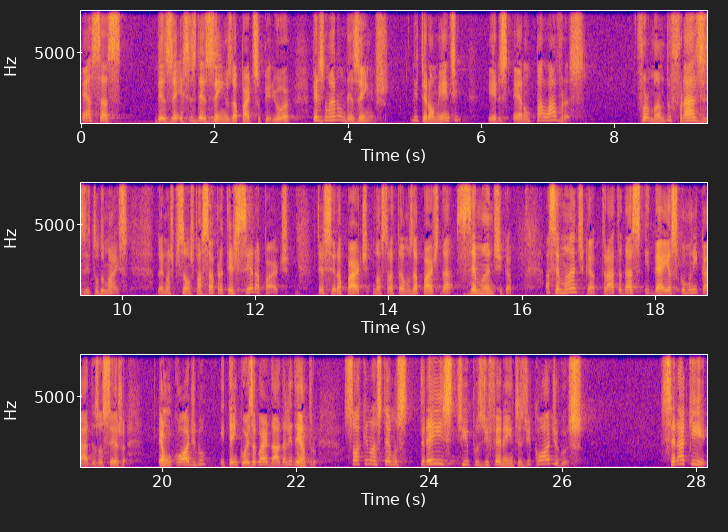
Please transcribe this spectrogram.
essas, esses desenhos da parte superior, eles não eram desenhos. Literalmente, eles eram palavras, formando frases e tudo mais. Daí nós precisamos passar para a terceira parte. Terceira parte, nós tratamos a parte da semântica. A semântica trata das ideias comunicadas, ou seja, é um código e tem coisa guardada ali dentro. Só que nós temos três tipos diferentes de códigos. Será que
